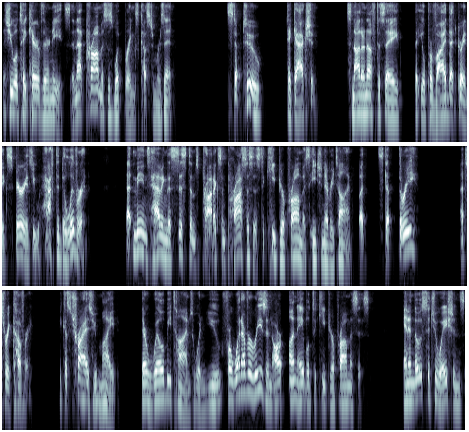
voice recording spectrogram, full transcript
that you will take care of their needs. And that promise is what brings customers in. Step two, take action. It's not enough to say that you'll provide that great experience. You have to deliver it. That means having the systems, products, and processes to keep your promise each and every time. But step three, that's recovery. Because try as you might, there will be times when you, for whatever reason, are unable to keep your promises. And in those situations,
